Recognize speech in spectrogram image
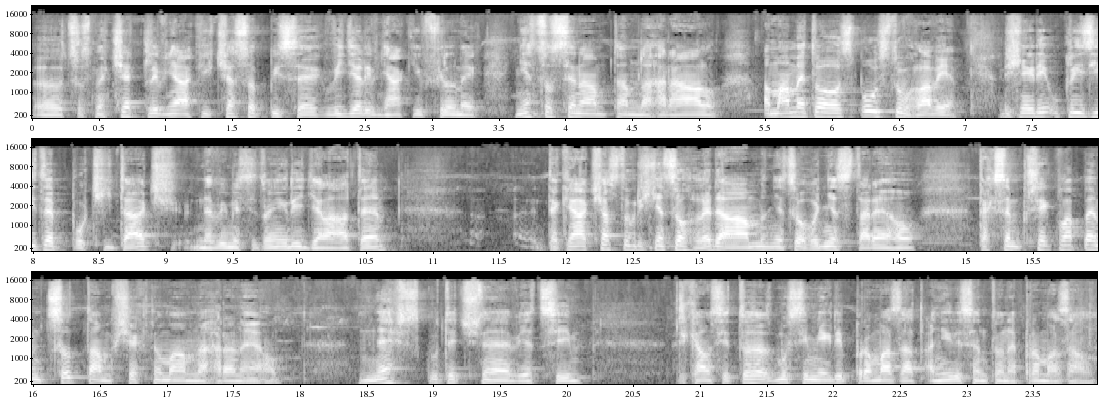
eh, co jsme četli v nějakých časopisech, viděli v nějakých filmech. Něco se nám tam nahrálo. A máme toho spoustu v hlavě. Když někdy uklízíte počítač, nevím, jestli to někdy děláte, tak já často, když něco hledám, něco hodně starého, tak jsem překvapen, co tam všechno mám nahraného. Neskutečné věci. Říkám si, to musím někdy promazat a nikdy jsem to nepromazal.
